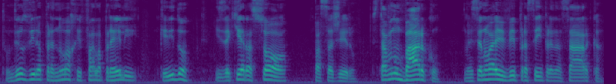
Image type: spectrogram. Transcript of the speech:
Então Deus vira para Noah e fala para ele, querido, isso aqui era só passageiro. Estava num barco, mas você não vai viver para sempre nessa arca.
